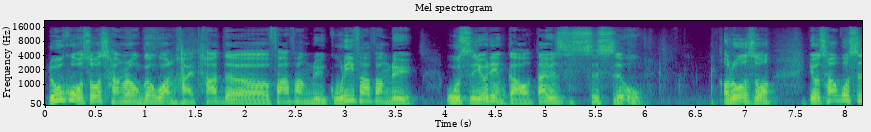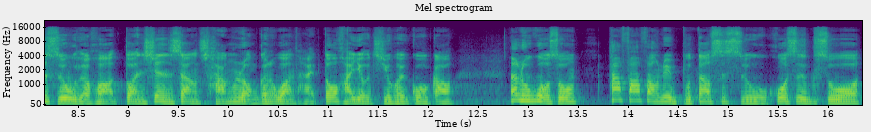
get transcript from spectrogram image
如果说长荣跟万海它的发放率，股利发放率五十有点高，大约是四十五。哦，如果说有超过四十五的话，短线上长荣跟万海都还有机会过高。那如果说它发放率不到四十五，或是说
